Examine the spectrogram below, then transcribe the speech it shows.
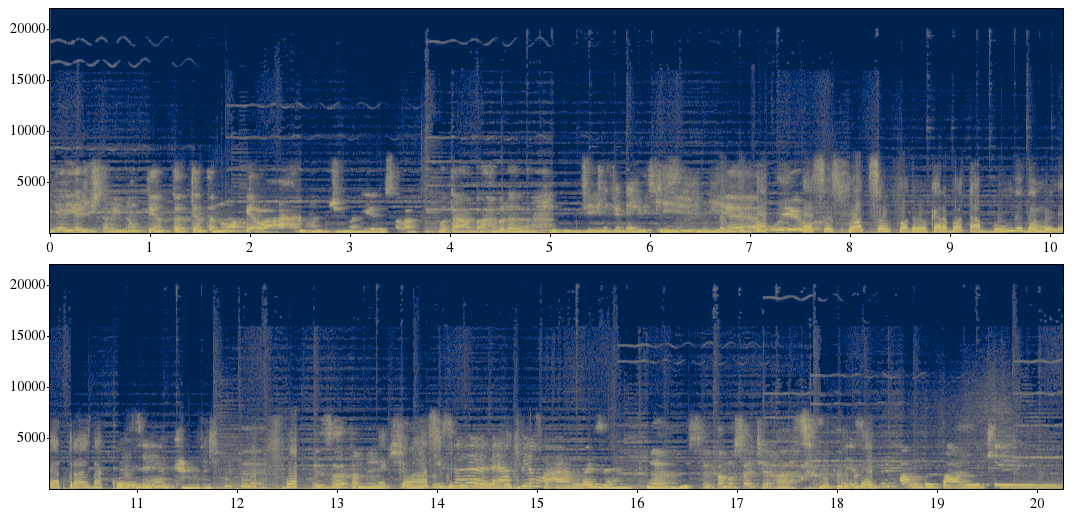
E aí a gente também não tenta, tenta não apelar né, de maneira, sei lá, botar a Bárbara de, de biquíni, é, ou eu. Essas fotos são foda, né? O cara bota a bunda da mulher atrás da conta. Pois é, cara. É, exatamente. É clássico Isso é, é apelar, pois é. É, você tá no site errado. Eu sempre falo pro Pablo que,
